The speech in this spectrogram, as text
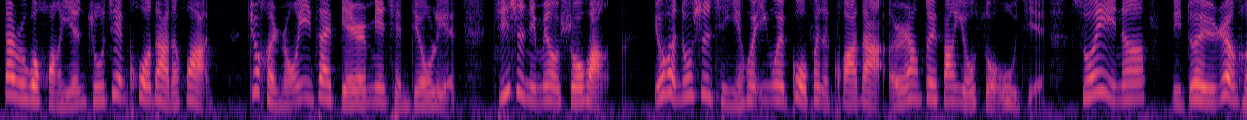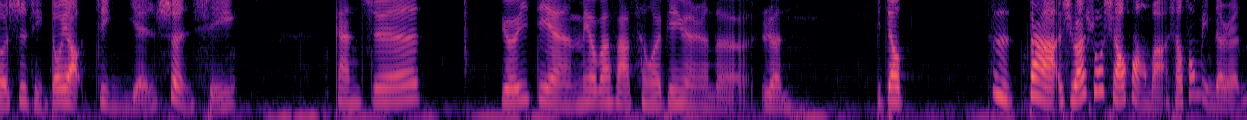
但如果谎言逐渐扩大的话，就很容易在别人面前丢脸。即使你没有说谎，有很多事情也会因为过分的夸大而让对方有所误解。所以呢，你对于任何事情都要谨言慎行。感觉。有一点没有办法成为边缘人的人，比较自大，喜欢说小谎吧，小聪明的人，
